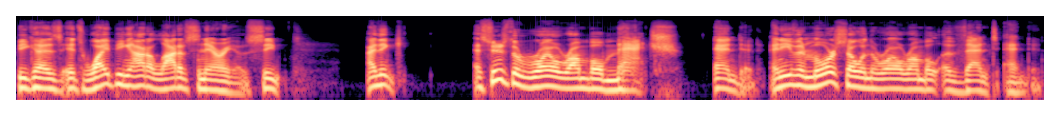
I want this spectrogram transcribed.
because it's wiping out a lot of scenarios. See, I think as soon as the Royal Rumble match ended, and even more so when the Royal Rumble event ended,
